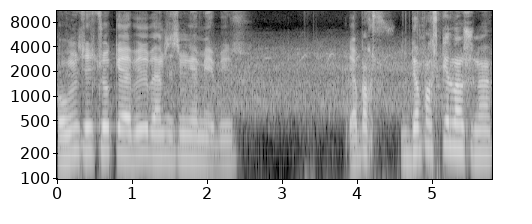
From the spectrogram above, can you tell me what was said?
Oyunun sesi çok gelebilir, benim sesim gelmeyebilir. Ya bak, defans gel lan şuna.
